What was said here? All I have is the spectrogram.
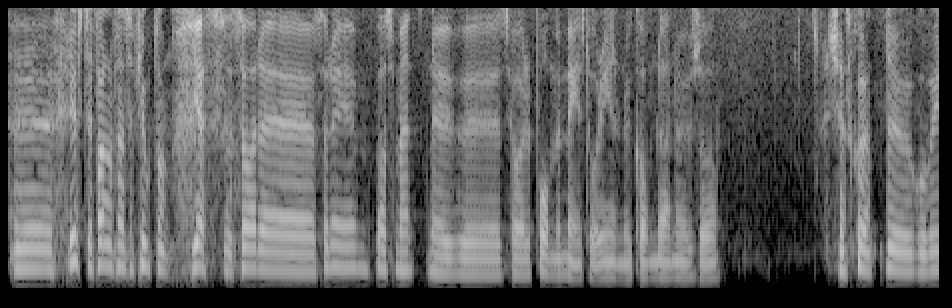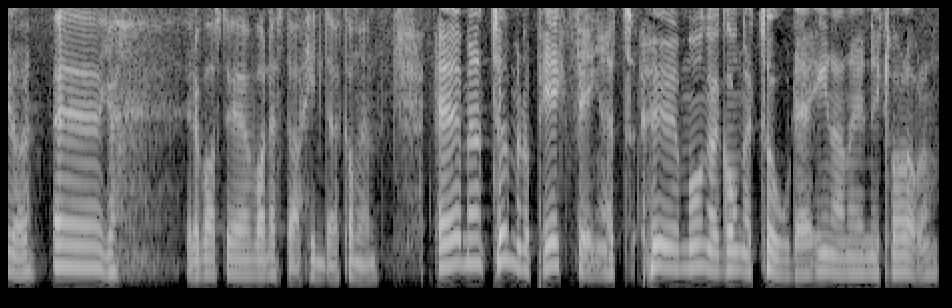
Eh, just det, Final Fantasy 14. Yes, så är det, så det är vad som hänt nu. eh, Så jag håller på med main story innan du kom där nu så. Känns skönt nu att gå vidare. Eh, ja. Är det bara att det var nästa hinder kom igen? Eh, men tummen och pekfingret, hur många gånger tog det innan ni klarade av den?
